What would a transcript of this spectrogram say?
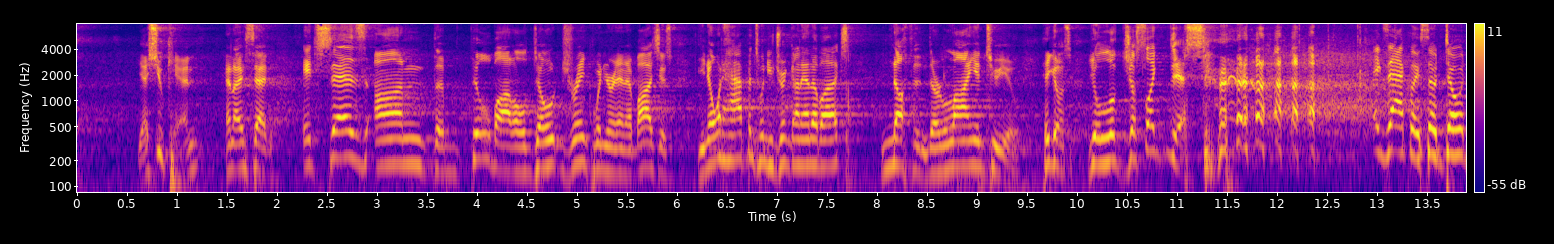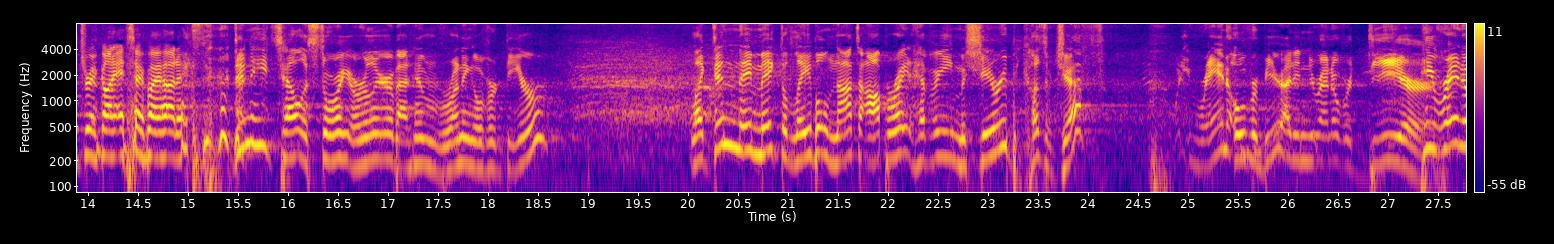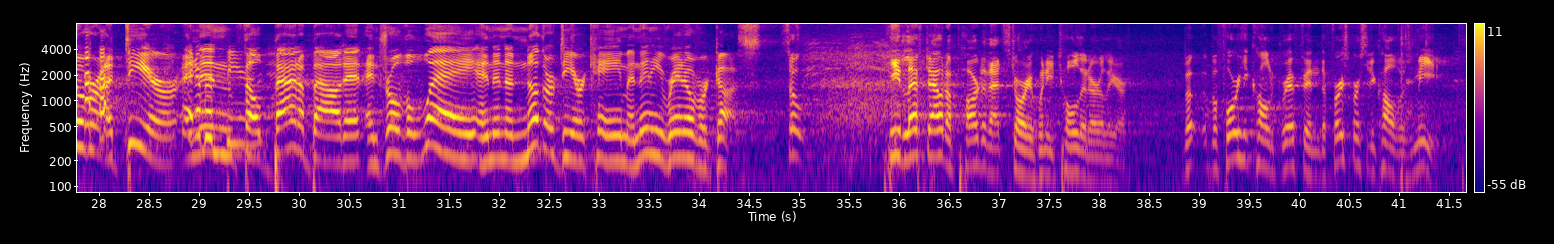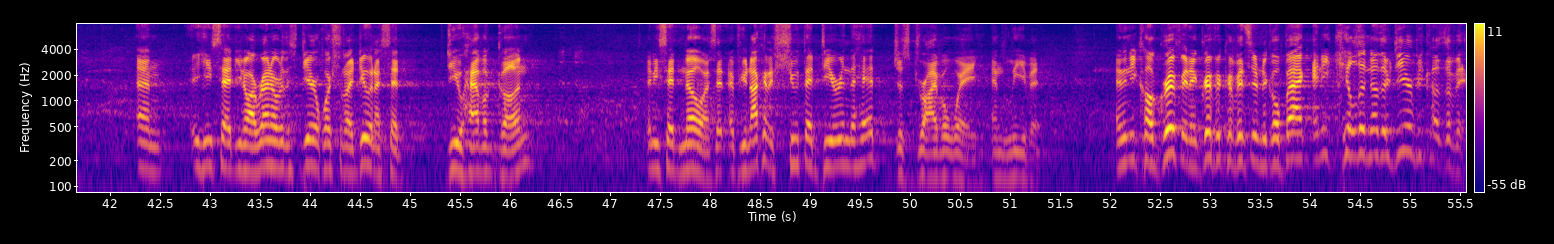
Yes, you can. And I said, It says on the pill bottle, don't drink when you're on antibiotics. He goes, You know what happens when you drink on antibiotics? Nothing. They're lying to you. He goes, You'll look just like this. Exactly. So don't drink on antibiotics. Didn't he tell a story earlier about him running over deer? Like, didn't they make the label not to operate heavy machinery because of Geoff? When he ran over beer, I didn't. You ran over deer. He ran over a deer and then deer. felt bad about it and drove away, and then another deer came, and then he ran over Gus. So he left out a part of that story when he told it earlier. But before he called Griffon, the first person he called was me. And he said, you know, I ran over this deer. What should I do? And I said, do you have a gun? And he said, no. I said, if you're not going to shoot that deer in the head, just drive away and leave it. And then he called Griffon, and Griffon convinced him to go back, and he killed another deer because of it.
